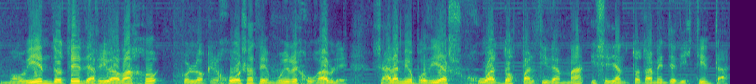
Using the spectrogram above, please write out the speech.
moviéndote de arriba abajo, con lo que el juego se hace muy rejugable. O sea, ahora mismo podrías jugar dos partidas más y serían totalmente distintas.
